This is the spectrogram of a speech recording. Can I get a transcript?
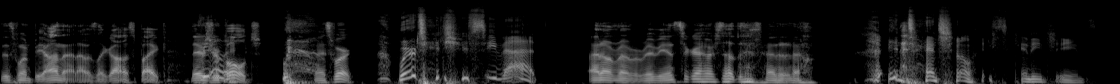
this went beyond that. I was like, oh, Spike, there's your bulge. nice work. where did you see that? I don't remember. Maybe Instagram or something. I don't know. Intentionally skinny jeans.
